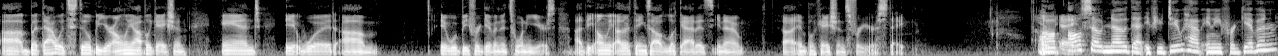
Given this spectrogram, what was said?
uh, but that would still be your only obligation, and it would. Um, it would be forgiven in 20 years. Uh, the only other things I would look at is, you know, uh, implications for your estate. Uh, Okay. also, know that if you do have any forgiven,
